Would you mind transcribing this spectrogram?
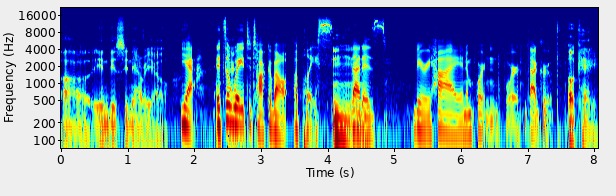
uh, in this scenario. Yeah. It's a way to talk about a place that is very high and important for that group. Okay.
